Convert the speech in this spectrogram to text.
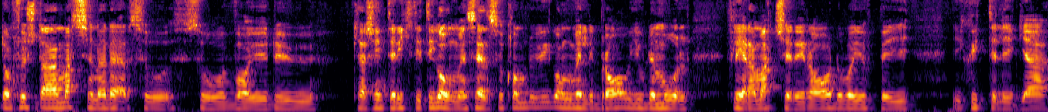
de första matcherna där så, så var ju du kanske inte riktigt igång men sen så kom du igång väldigt bra och gjorde mål flera matcher i rad och var ju uppe i, i skytteliga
